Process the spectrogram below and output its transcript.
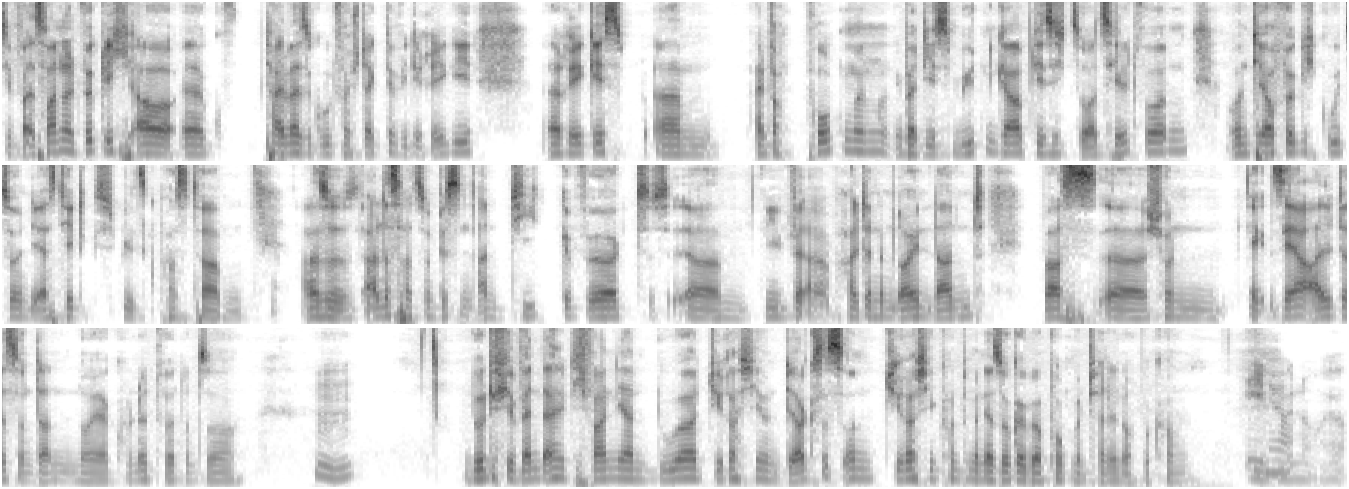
die, es waren halt wirklich äh, teilweise gut versteckte, wie die Regi, äh, Regis, ähm, einfach Pokémon, über die es Mythen gab, die sich so erzählt wurden und die auch wirklich gut so in die Ästhetik des Spiels gepasst haben. Also alles hat so ein bisschen antik gewirkt, ähm, wie halt in einem neuen Land, was äh, schon e-, sehr alt ist und dann neu erkundet wird und so. Mhm nur durch Event erhältlich waren ja nur Jirachi und Dirxes und Jirachi konnte man ja sogar über Pokémon Channel noch bekommen. Eben, ja. genau, ja.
